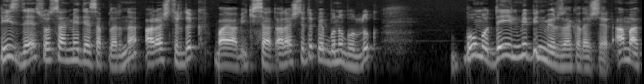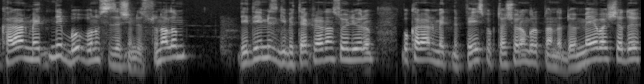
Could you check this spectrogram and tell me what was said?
biz de sosyal medya hesaplarını araştırdık. Bayağı bir iki saat araştırdık ve bunu bulduk. Bu mu değil mi bilmiyoruz arkadaşlar. Ama karar metni bu. Bunu size şimdi sunalım. Dediğimiz gibi tekrardan söylüyorum. Bu karar metni Facebook taşeron gruplarında dönmeye başladı.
